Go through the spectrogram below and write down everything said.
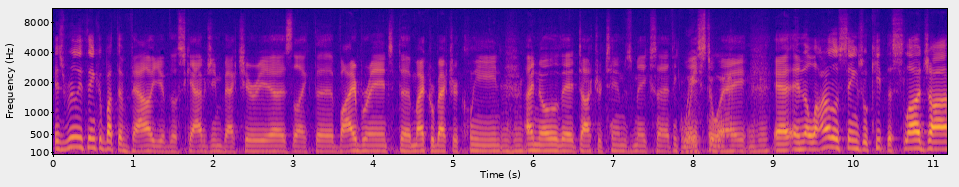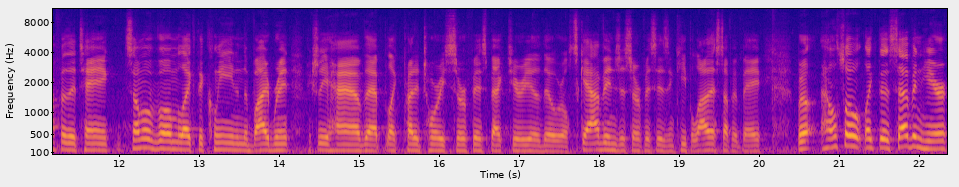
is really think about the value of those scavenging bacteria, like the vibrant, the microbacter clean. Mm-hmm. I know that Dr. Tim's makes, uh, I think, waste, waste away. away. Mm-hmm. And, and a lot of those things will keep the sludge off of the tank. Some of them, like the clean and the vibrant, actually have that like predatory surface bacteria that will scavenge the surfaces and keep a lot of that stuff at bay. But also, like the seven here,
